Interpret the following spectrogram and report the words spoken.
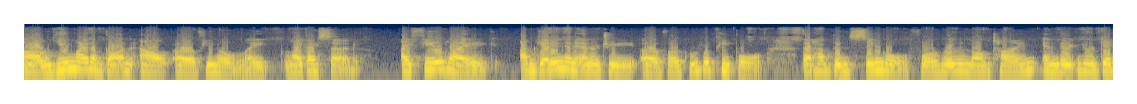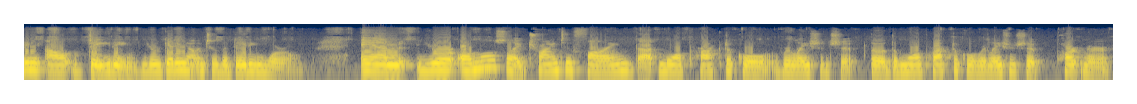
Um, you might have gotten out of, you know, like like I said, I feel like I'm getting an energy of a group of people that have been single for a really long time, and you're getting out dating. You're getting out into the dating world, and you're almost like trying to find that more practical relationship, the the more practical relationship partner.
